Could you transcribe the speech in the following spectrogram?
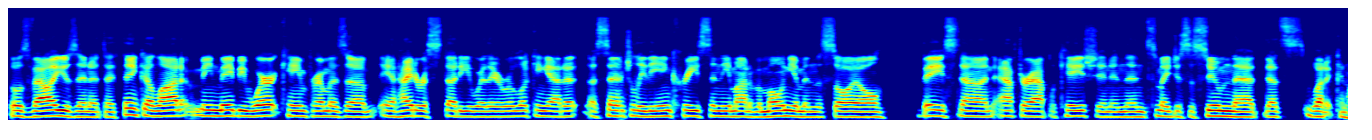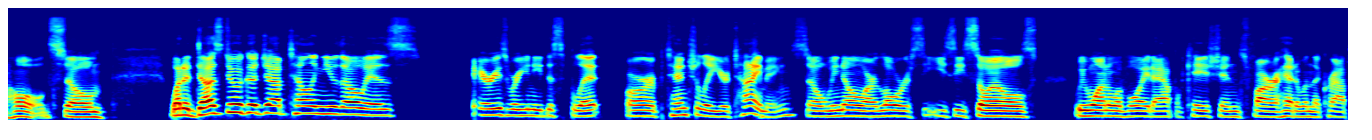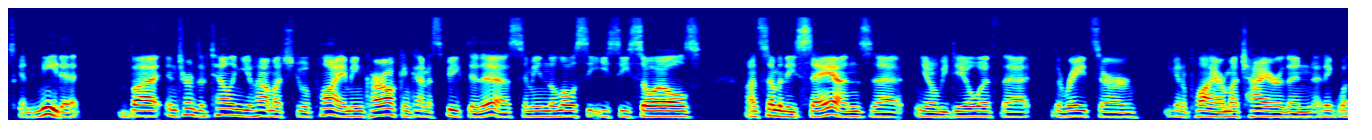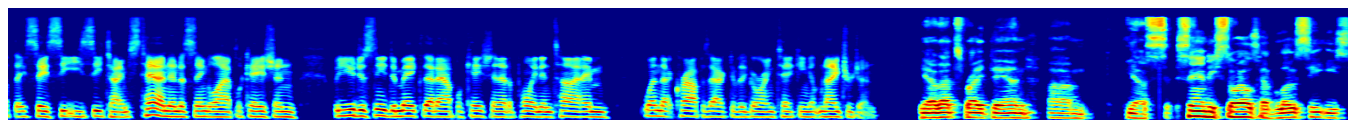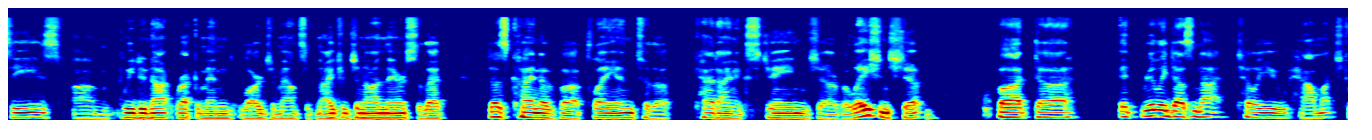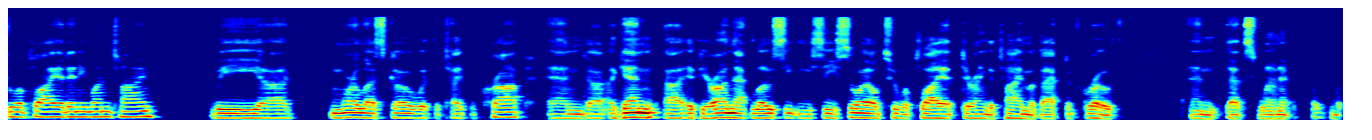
those values in it. I think a lot of, i mean maybe where it came from is a anhydrous study where they were looking at it essentially the increase in the amount of ammonium in the soil based on after application and then somebody just assumed that that's what it can hold. So what it does do a good job telling you though is areas where you need to split or potentially your timing. So we know our lower cec soils we want to avoid applications far ahead of when the crop's going to need it but in terms of telling you how much to apply i mean carl can kind of speak to this i mean the low cec soils on some of these sands that you know we deal with that the rates are you can apply are much higher than I think what they say CEC times 10 in a single application. But you just need to make that application at a point in time when that crop is actively growing, taking up nitrogen. Yeah, that's right, Dan. Um, yes, sandy soils have low CECs. Um, we do not recommend large amounts of nitrogen on there. So that does kind of uh, play into the cation exchange uh, relationship. But uh, it really does not tell you how much to apply at any one time. We uh, more or less go with the type of crop. And uh, again, uh, if you're on that low CEC soil, to apply it during the time of active growth, and that's when it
